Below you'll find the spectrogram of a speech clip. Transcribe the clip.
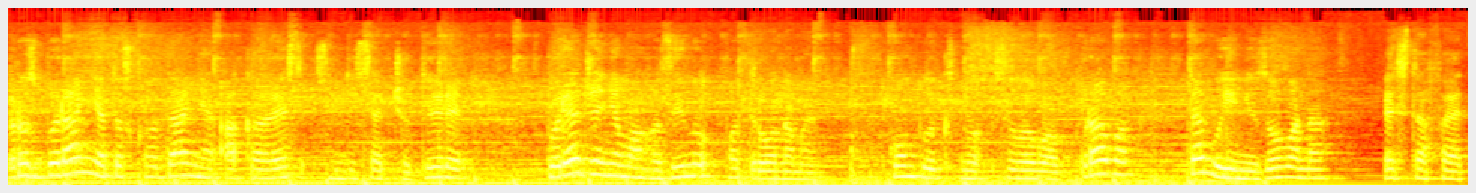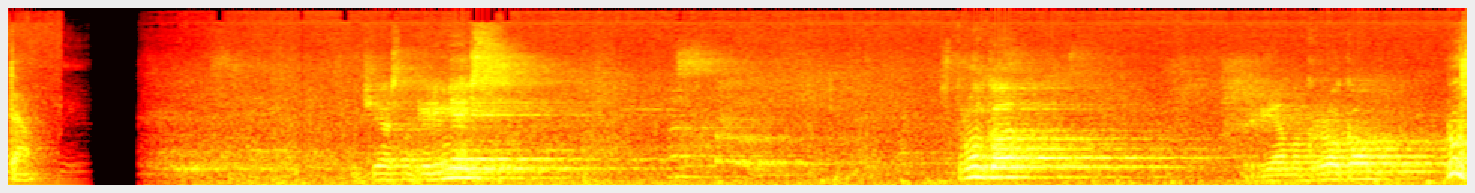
розбирання та складання АКС-74, спорядження магазину патронами, комплексно силова вправа та воєнізована естафета. Учасники рівняйсь. Струнко. Прямо кроком. Руш!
